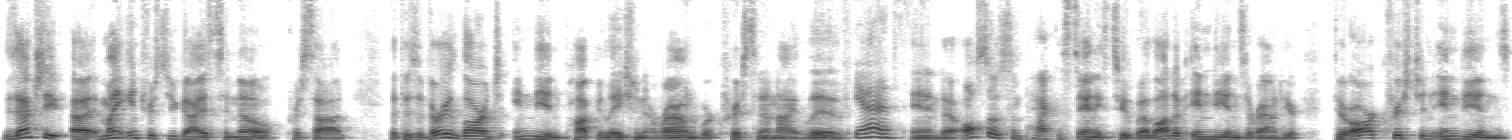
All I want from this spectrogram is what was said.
There's actually uh, it might interest you guys to know, Prasad, that there's a very large Indian population around where Kristen and I live Yes. and uh, also some Pakistanis too, but a lot of Indians around here. There are Christian Indians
